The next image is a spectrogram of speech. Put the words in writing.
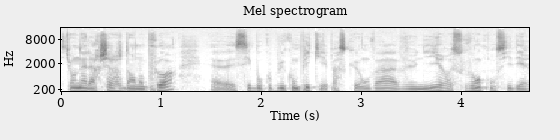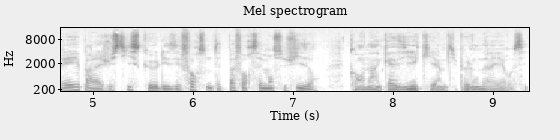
Si on à la recherche d'un emploi, euh, c'est beaucoup plus compliqué parce qu'on va venir souvent considérer par la justice que les efforts sont peut-être pas forcément suffisants quand on a un casier qui est un petit peu long derrière aussi.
